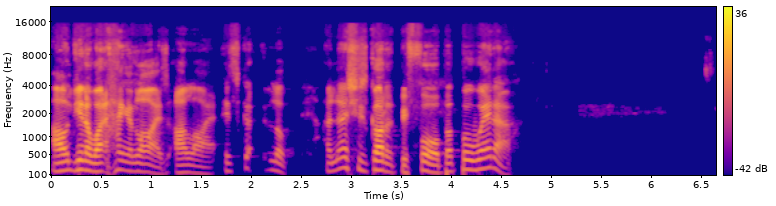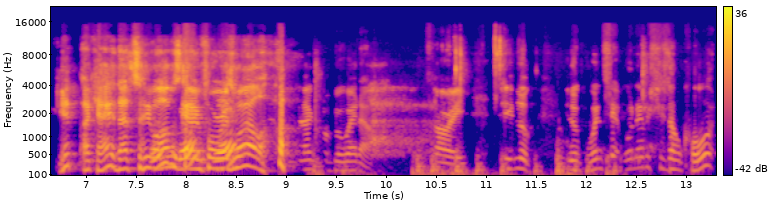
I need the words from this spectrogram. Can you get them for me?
Oh, you know what? Hang on, lies. I lie. It's got. Look, I know she's got it before, but Bueta. Yep. Okay, that's who I Oh, was going for as well. Going for Bueta. Sorry. See, look, look. When she, whenever she's on court,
